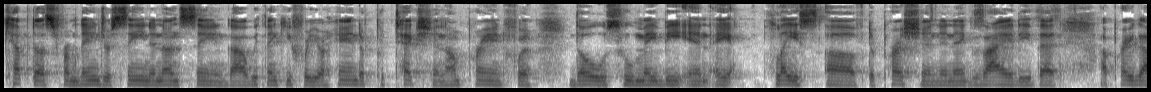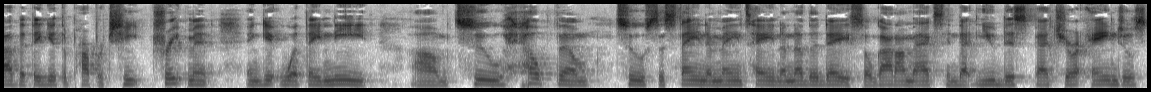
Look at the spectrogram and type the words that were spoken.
kept us from danger seen and unseen. God, we thank you for your hand of protection. I'm praying for those who may be in a place of depression and anxiety that I pray, God, that they get the proper treatment and get what they need um, to help them to sustain and maintain another day. So, God, I'm asking that you dispatch your angels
